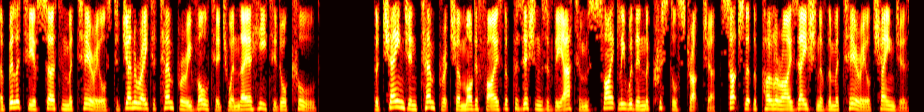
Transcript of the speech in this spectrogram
ability of certain materials to generate a temporary voltage when they are heated or cooled. The change in temperature modifies the positions of the atoms slightly within the crystal structure, such that the polarization of the material changes.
